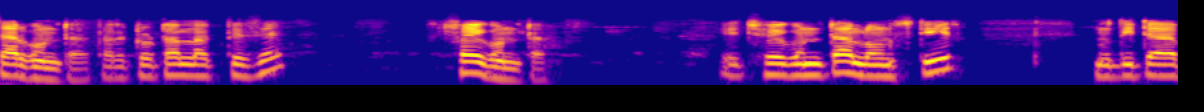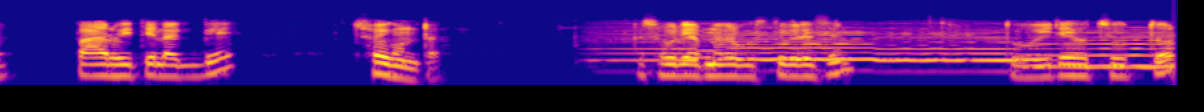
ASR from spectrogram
চার ঘণ্টা। তাহলে টোটাল লাগতেছে ছয় ঘণ্টা। এই ছয় ঘণ্টা লঞ্চটির নদীটা পার হইতে লাগবে ছয় ঘণ্টা। আশা করি আপনারা বুঝতে পেরেছেন। তো এটাই হচ্ছে উত্তর।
